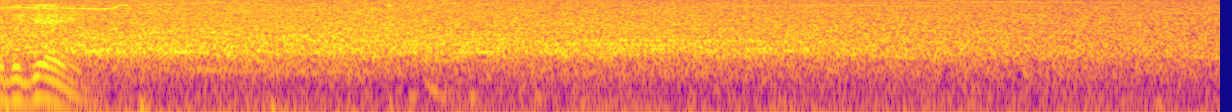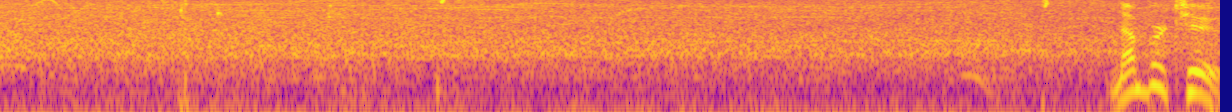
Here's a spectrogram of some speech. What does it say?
for the game. Number two.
